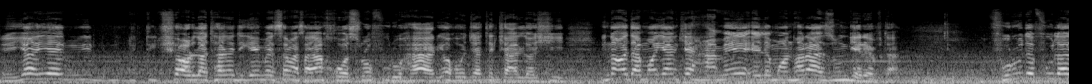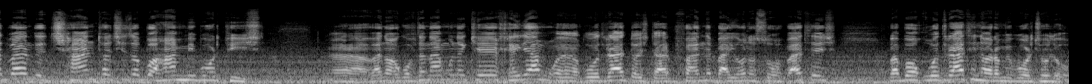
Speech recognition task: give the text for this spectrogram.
یا یه شارلاتان دیگه مثل مثلا خسرو فروهر یا حجت کلاشی اینا آدمایی که همه علمان ها رو از اون گرفتن. فرود فولادبند چند تا چیز با هم می‌برد پیش. و ناگفته نمونه که خیلی هم قدرت داشت در فن بیان و صحبتش و با قدرت اینا رو می‌برد جلو.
